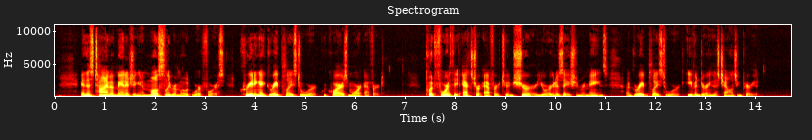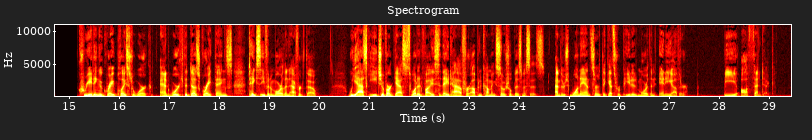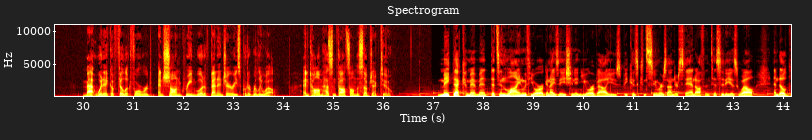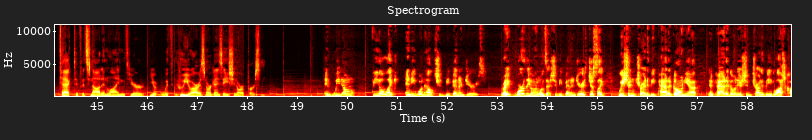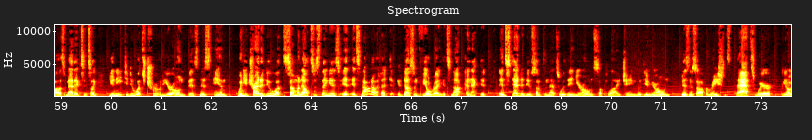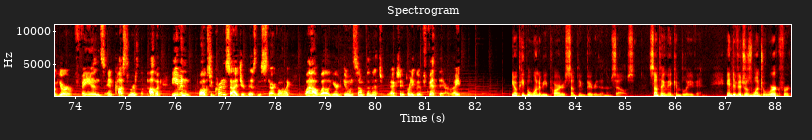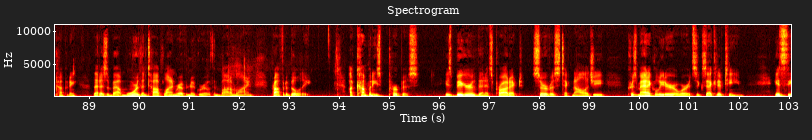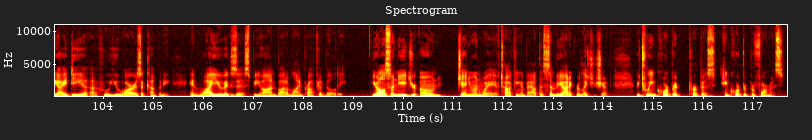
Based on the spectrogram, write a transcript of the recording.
In this time of managing a mostly remote workforce, creating a great place to work requires more effort. Put forth the extra effort to ensure your organization remains a great place to work, even during this challenging period. Creating a great place to work and work that does great things takes even more than effort, though. We ask each of our guests what advice they'd have for up and coming social businesses, and there's one answer that gets repeated more than any other be authentic. Matt Whittick of Fill It Forward and Sean Greenwood of Ben & Jerry's put it really well. And Tom has some thoughts on the subject too. Make that commitment that's in line with your organization and your values because consumers understand authenticity as well and they'll detect if it's not in line with your, your with who you are as an organization or a person. And we don't feel like anyone else should be Ben and Jerry's. right? We're the only ones that should be Ben and Jerry's. Just like we shouldn't try to be Patagonia, and Patagonia shouldn't try to be Lush Cosmetics. It's like you need to do what's true to your own business. And when you try to do what someone else's thing is, it, it's not authentic. It doesn't feel right. It's not connected. Instead, to do something that's within your own supply chain, within your own business operations. That's where you know your fans and customers, the public, even folks who criticize your business, start going like, "Wow, well, you're doing something that's actually a pretty good fit there, right?" You know, people want to be part of something bigger than themselves, something they can believe in. Individuals want to work for a company that is about more than top line revenue growth and bottom line profitability. A company's purpose is bigger than its product, service, technology, charismatic leader, or its executive team. It's the idea of who you are as a company and why you exist beyond bottom line profitability. You also need your own genuine way of talking about the symbiotic relationship between corporate purpose and corporate performance.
